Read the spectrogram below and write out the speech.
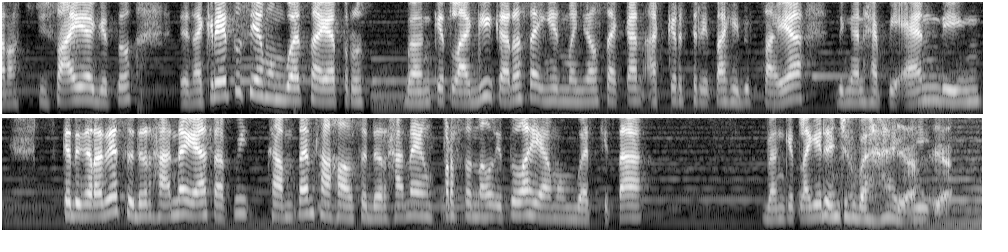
anak cucu saya gitu. Dan akhirnya itu sih yang membuat saya terus bangkit lagi karena saya ingin menyelesaikan akhir cerita hidup saya dengan happy ending. Kedengarannya sederhana ya, tapi sometimes hal-hal sederhana yang personal itulah yang membuat kita bangkit lagi dan coba iya, lagi. Yeah, yeah.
